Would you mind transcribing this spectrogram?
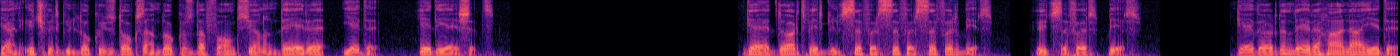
yani 3,999'da fonksiyonun değeri 7. 7'ye eşit. g 4,0001. 3, 0, 1. g4'ün değeri hala 7.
